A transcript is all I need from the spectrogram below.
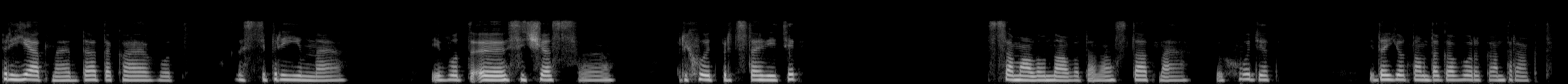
приятная, да, такая вот гостеприимная. И вот э, сейчас э, приходит представитель, сама Луна, вот она статная, выходит, и дает нам договор и контракт.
